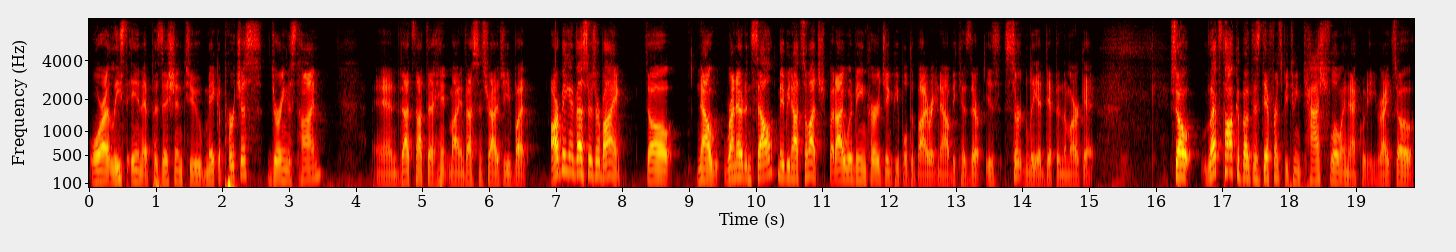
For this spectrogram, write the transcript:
or at least in a position to make a purchase during this time. And that's not to hint my investment strategy, but our big investors are buying. So now, run out and sell, maybe not so much, but I would be encouraging people to buy right now because there is certainly a dip in the market. So let's talk about this difference between cash flow and equity, right? So,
